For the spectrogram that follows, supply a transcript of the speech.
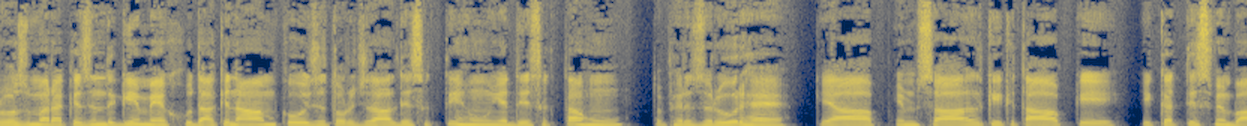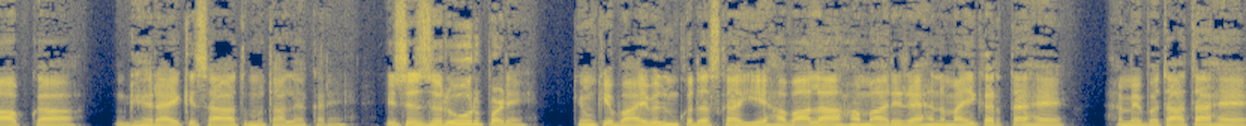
روزمرہ کی زندگی میں خدا کے نام کو عزت اور جلال دے سکتی ہوں یا دے سکتا ہوں، تو پھر ضرور ہے کہ آپ امسال کی کتاب کے اکتیسویں باپ کا گہرائی کے ساتھ مطالعہ کریں۔ اسے ضرور پڑھیں، کیونکہ بائبل مقدس کا یہ حوالہ ہماری رہنمائی کرتا ہے، ہمیں بتاتا ہے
